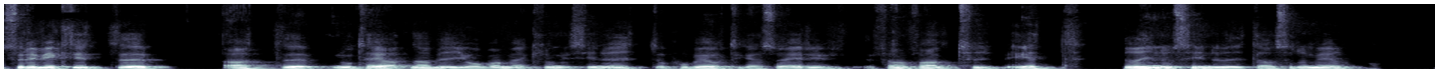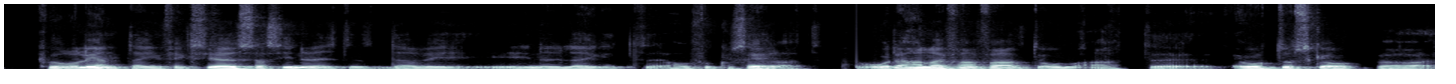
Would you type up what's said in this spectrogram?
Så det är viktigt eh, att notera att när vi jobbar med kronisk sinuit och probiotika så är det framförallt typ 1 rinosinuit, alltså de mer purulenta infektiösa sinuiten där vi i nuläget har fokuserat. Och det handlar framförallt om att återskapa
